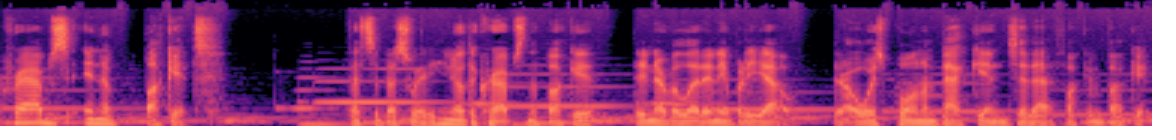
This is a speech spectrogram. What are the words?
Crabs in a bucket. That's the best way. You know, the crabs in the bucket, they never let anybody out. They're always pulling them back into that fucking bucket.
